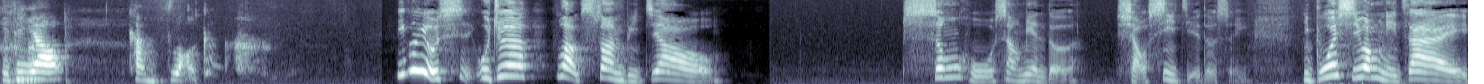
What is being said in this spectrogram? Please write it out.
一定要看 vlog？因为有时我觉得 vlog 算比较生活上面的小细节的声音，你不会希望你在，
